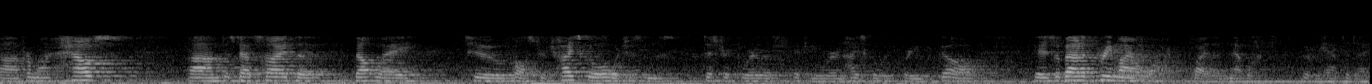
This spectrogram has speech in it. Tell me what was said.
Uh, from a house um, just outside the Beltway to Falls Church High School, which is in this district where, if you were in high school, where you would go, is about a three-mile walk by the network that we have today.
